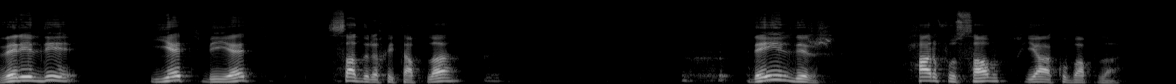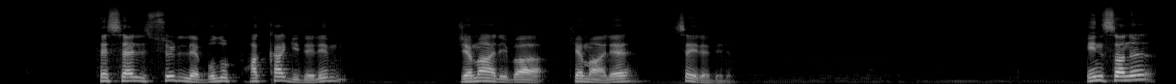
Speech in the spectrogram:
Verildi yet biyet sadrı hitapla. Değildir harfu savt Yakubapla. Teselsülle bulup hakka gidelim. Cemali ba kemale seyredelim. İnsanı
